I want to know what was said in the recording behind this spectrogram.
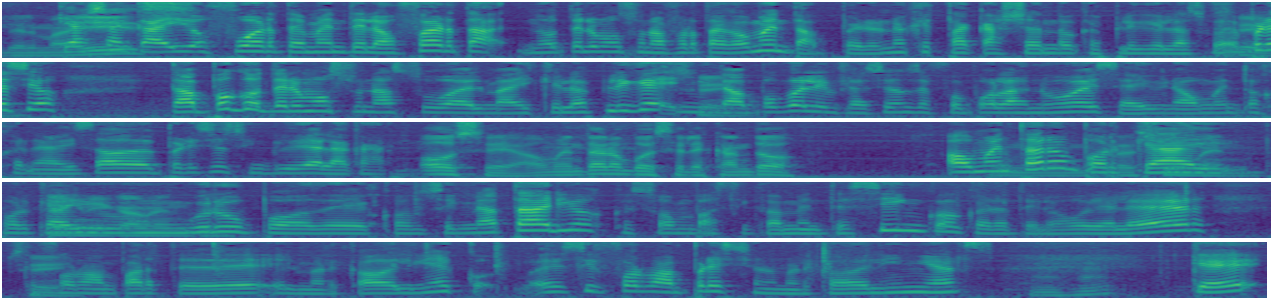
Del que haya caído fuertemente la oferta, no tenemos una oferta que aumenta, pero no es que está cayendo que explique la suba de precio, tampoco tenemos una suba del maíz que lo explique, Sí. ni tampoco la inflación se fue por las nubes y hay un aumento generalizado de precios, incluida la carne. O sea, aumentaron porque se les cantó. Aumentaron en porque hay porque hay un grupo de consignatarios, que son básicamente cinco, que ahora te los voy a leer, que forman parte del mercado de Liniers, es decir, forman precio en el mercado de Liniers, Ujú. Que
